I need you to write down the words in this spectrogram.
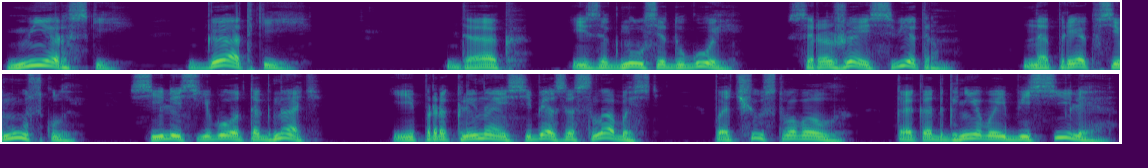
мерзкий, гадкий. Дак изогнулся дугой, сражаясь с ветром, напряг все мускулы, силясь его отогнать, и, проклиная себя за слабость, почувствовал, как от гнева и бессилия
